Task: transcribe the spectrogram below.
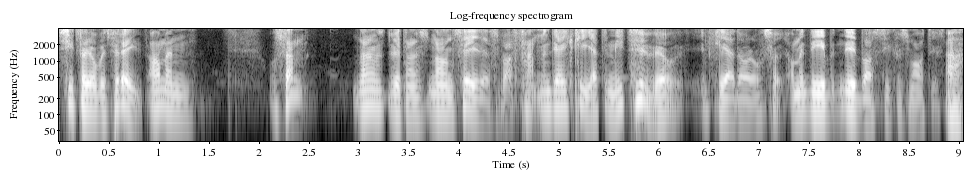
Shit vad jobbigt för dig. Ja men... Och sen, när de, vet, när de, säger det så bara, fan men det har ju kliat i mitt huvud i flera dagar också. Ja men det är, det är bara psykosomatiskt. Ja.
